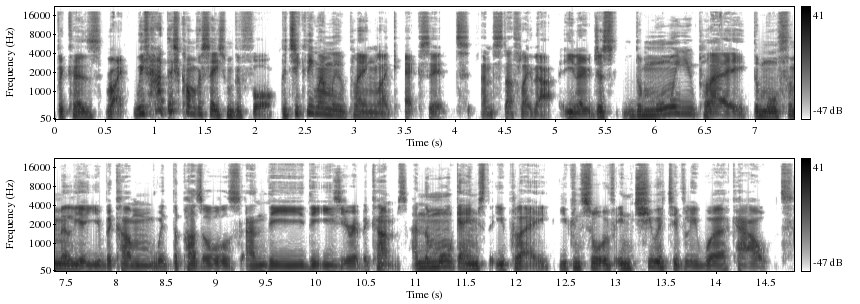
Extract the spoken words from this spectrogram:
because, right, we've had this conversation before, particularly when we were playing, like, Exit and stuff like that. You know, just the more you play, the more familiar you become with the puzzles and the, the easier it becomes. And the more games that you play, you can sort of intuitively work out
